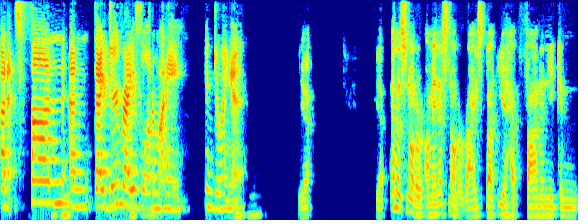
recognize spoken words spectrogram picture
and it's fun and they do raise a lot of money in doing it. Yeah, yeah, and it's not a. I mean, it's not a race, but you have fun and you can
